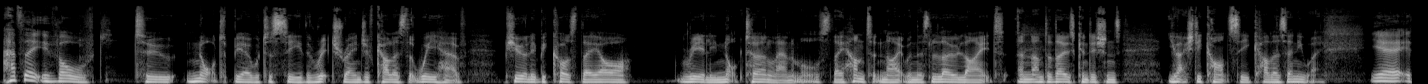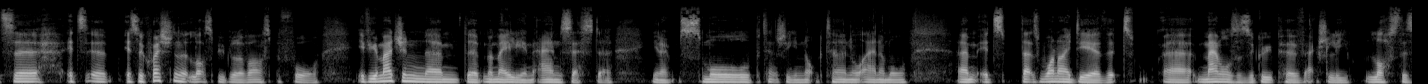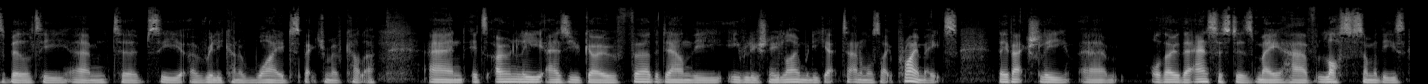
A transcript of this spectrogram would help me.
Have they evolved to not be able to see the rich range of colours that we have purely because they are really nocturnal animals. They hunt at night when there's low light, and under those conditions, you actually can't see colours anyway. Yeah, it's a it's a it's a question that lots of people have asked before. If you imagine um, the mammalian ancestor, you know, small, potentially nocturnal animal, um, it's that's one idea that uh, mammals as a group have actually lost this ability um, to see a really kind of wide spectrum of color, and it's only as you go further down the evolutionary line when you get to animals like primates, they've actually um, although their ancestors may have lost some of these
